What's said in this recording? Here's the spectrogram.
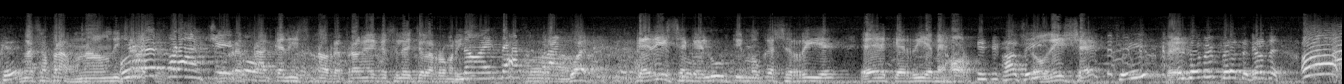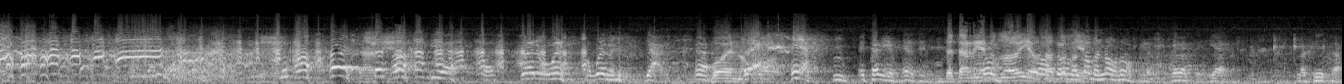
¿Qué? Un azafrán, una, un dicho. Un refrán, chico. Un refrán que dice, no, refrán es que se le eche la romarilla. No, ese es azafrán. Bueno, que dice que el último que se ríe es el que ríe mejor. ¿Ah, sí? Lo dice. ¿Sí? Espérate, espérate, espérate. Está Bueno, bueno, bueno, ya. Bueno. Está bien, espérate. ¿Te estás riendo Toma, todavía No, toma, toma, no, no, espérate, ya. La fiesta.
